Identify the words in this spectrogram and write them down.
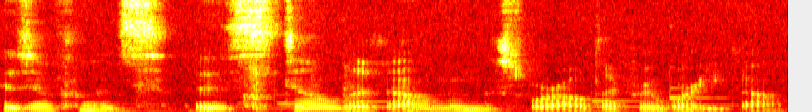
His influence is still live on in this world everywhere you go,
